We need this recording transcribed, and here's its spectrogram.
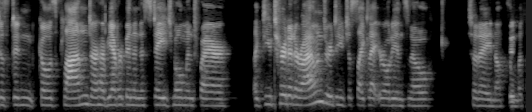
just didn't go as planned? Or have you ever been in a stage moment where like do you turn it around or do you just like let your audience know today not so much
